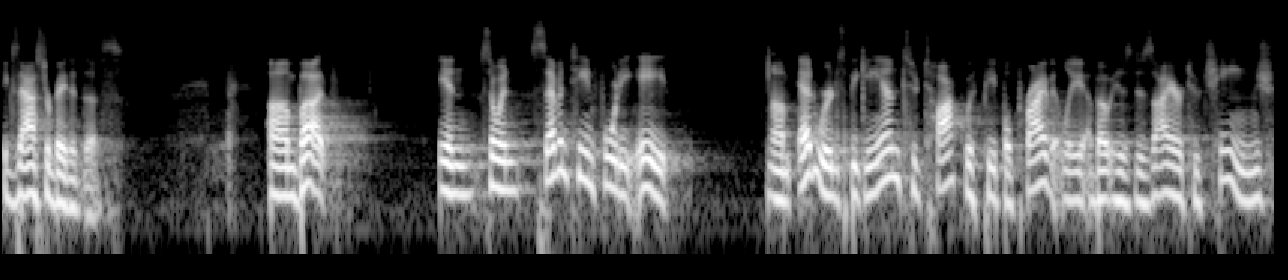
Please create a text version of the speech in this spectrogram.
exacerbated this. Um, but in, so in 1748, um, Edwards began to talk with people privately about his desire to change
